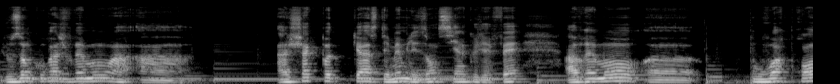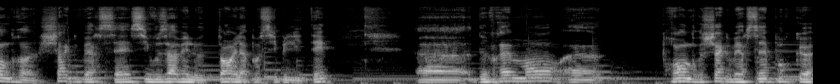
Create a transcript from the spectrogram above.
je vous encourage vraiment à, chaque podcast et même les anciens que j'ai faits, à vraiment pouvoir prendre chaque verset, si vous avez le temps et la possibilité, de vraiment prendre chaque verset pour que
